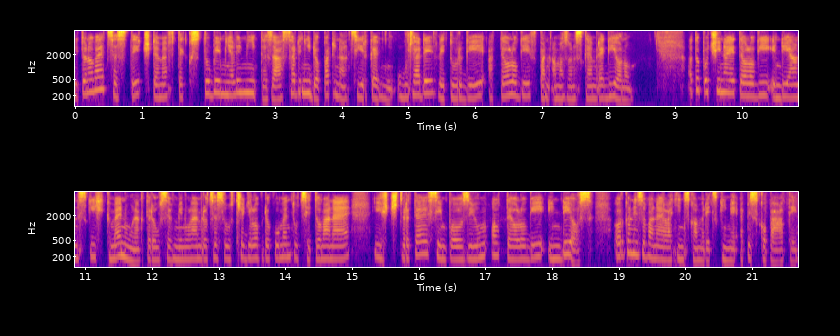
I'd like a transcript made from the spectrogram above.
Tyto nové cesty, čteme v textu, by měly mít zásadní dopad na církevní úřady, liturgii a teologii v panamazonském regionu. A to počínaje teologií indiánských kmenů, na kterou se v minulém roce soustředilo v dokumentu citované již čtvrté sympózium o teologii Indios, organizované latinskoamerickými episkopáty.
